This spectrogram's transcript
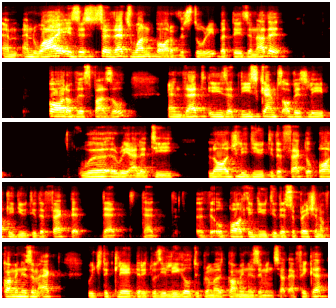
Um, and why is this? So that's one part of the story. But there's another part of this puzzle, And that is that these camps obviously were a reality largely due to the fact, or partly due to the fact that that that uh, or partly due to the Suppression of Communism Act, which declared that it was illegal to promote communism in South Africa,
